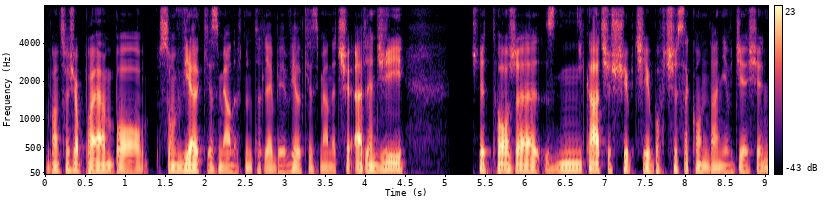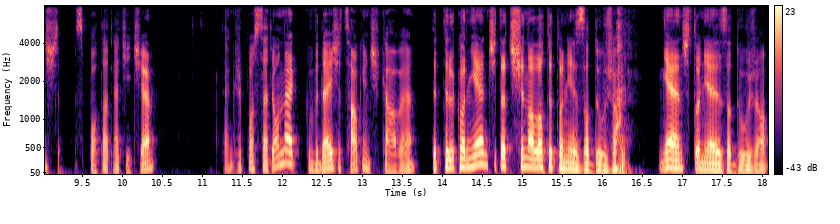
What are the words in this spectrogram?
wam coś opowiem, bo są wielkie zmiany w tym trybie, wielkie zmiany. Czy RNG, czy to, że znikacie szybciej, bo w 3 sekundy, a nie w 10 spota tracicie. Także posterunek wydaje się całkiem ciekawy. Ty- Tylko nie wiem, czy te trzy naloty to nie jest za dużo. Nie wiem, czy to nie jest za dużo.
